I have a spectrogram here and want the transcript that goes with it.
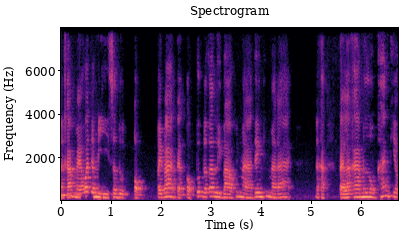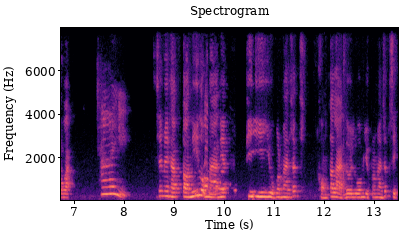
นะครับ แม้ว่าจะมีสะดุดตกไปบ้างแต่ตกปุ๊บแล้วก็ rebound ขึ้นมาเด้งขึ้นมาได้นะครับ แต่ราคามันลงข้างเดียวอะใช่ ใช่ไหมครับ ตอนนี้ลงมาเนี่ย PE อยู่ประมาณสักของตลาดโดยรวมอยู่ประมาณสักสิบ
